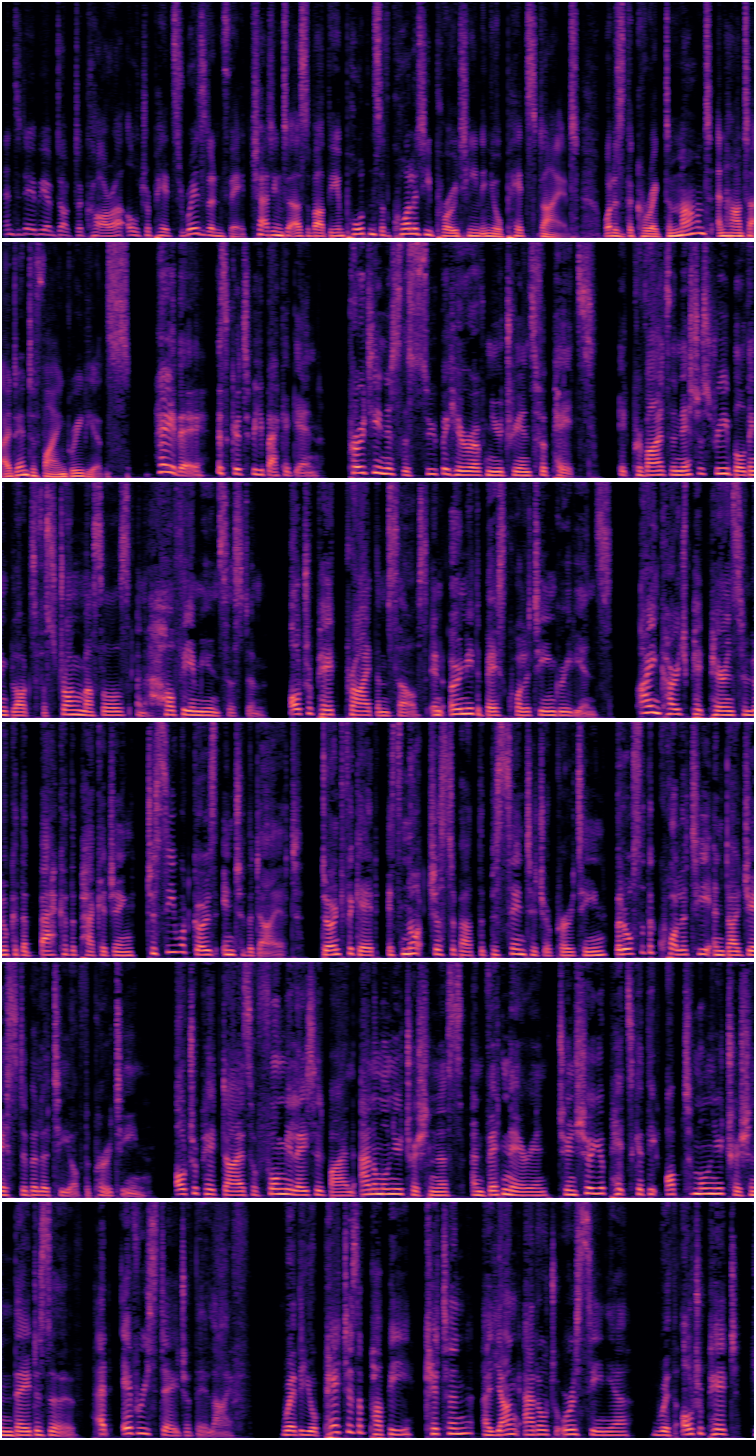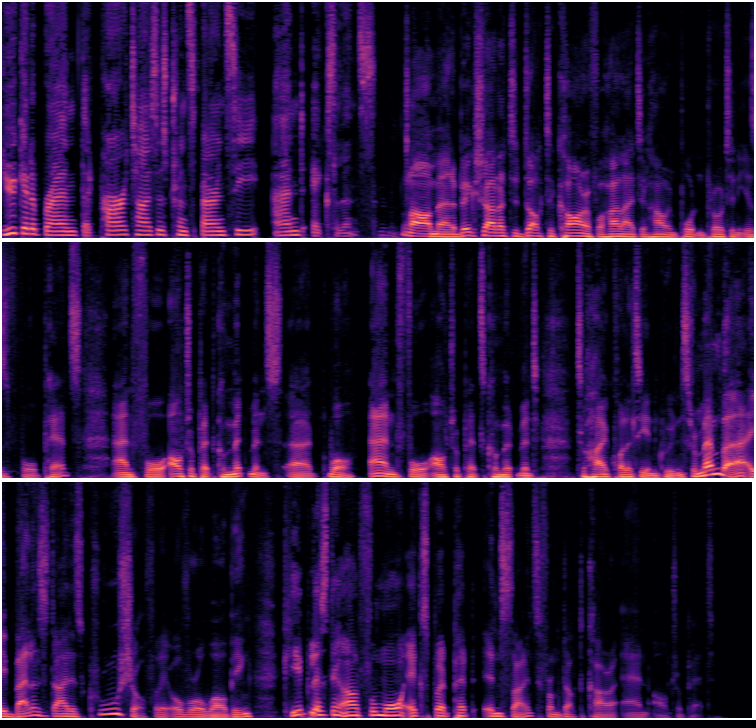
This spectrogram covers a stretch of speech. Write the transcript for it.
And today we have Dr. Cara, Ultra Pet's resident vet, chatting to us about the importance of quality protein in your pet's diet. What is the correct amount and how to identify ingredients. Hey there, it's good to be back again. Protein is the superhero of nutrients for pets. It provides the necessary building blocks for strong muscles and a healthy immune system. Ultra Pet pride themselves in only the best quality ingredients. I encourage pet parents to look at the back of the packaging to see what goes into the diet. Don't forget, it's not just about the percentage of protein, but also the quality and digestibility of the protein. UltraPet diets are formulated by an animal nutritionist and veterinarian to ensure your pets get the optimal nutrition they deserve at every stage of their life. Whether your pet is a puppy, kitten, a young adult, or a senior, with UltraPet, you get a brand that prioritizes transparency and excellence. Oh man, a big shout out to Dr. Cara for highlighting how important protein is for pets and for UltraPet commitments, uh, well, and for UltraPet's commitment to high quality ingredients. Remember, a balanced diet is crucial for their overall well being. Keep listening out for more expert pet insights from Dr. Cara and UltraPet.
